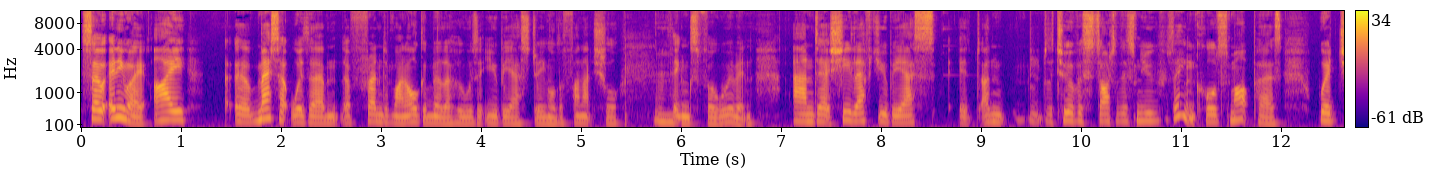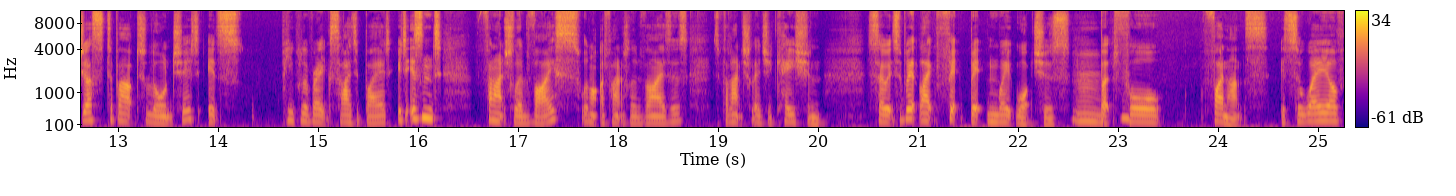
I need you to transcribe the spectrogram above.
So, anyway, I uh, met up with um, a friend of mine, Olga Miller, who was at UBS doing all the financial mm-hmm. things for women, and uh, she left UBS. It, and the two of us started this new thing called Smart Purse. We're just about to launch it. It's people are very excited by it. It isn't financial advice. We're not financial advisors. It's financial education. So it's a bit like Fitbit and Weight Watchers, mm. but for finance. It's a way of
